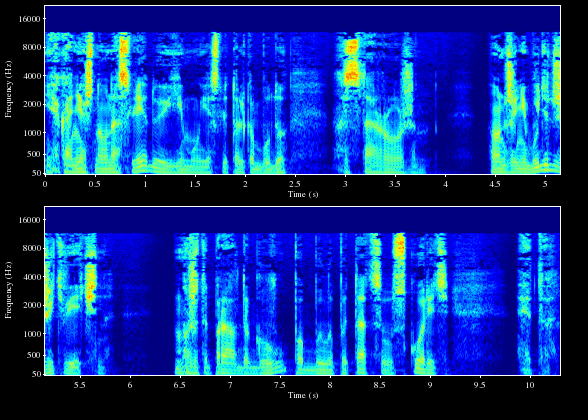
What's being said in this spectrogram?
Я, конечно, унаследую ему, если только буду осторожен. Он же не будет жить вечно. Может и правда глупо было пытаться ускорить это.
